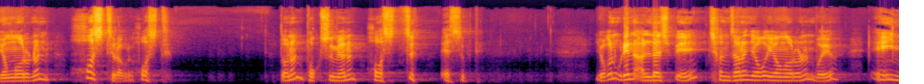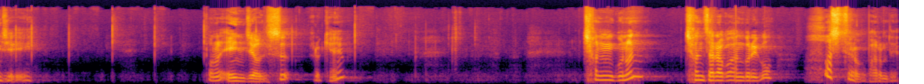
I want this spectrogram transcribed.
영어로는 host라고 그래요. 호스트. 또는 복수면은 host S 붙어. 요건 우리는 알다시피 천사는 요거 영어로는 뭐예요? angel이 또는 angels 이렇게 천군은 천사라고 안 그리고 호스트라고 발음돼요.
